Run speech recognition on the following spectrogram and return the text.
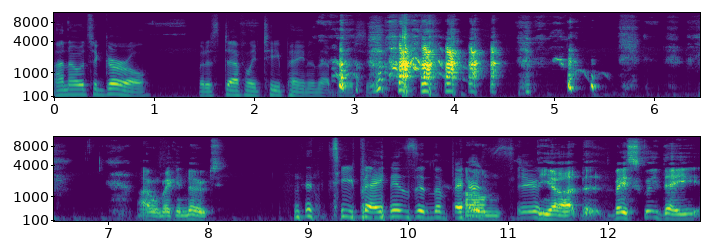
I know it's a girl, but it's definitely T Pain in that person. I will make a note. T Pain is in the bear Um, suit. the, the basically they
